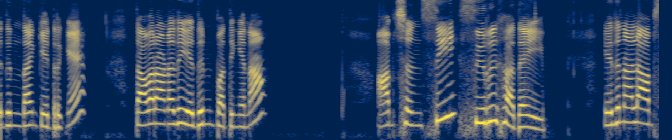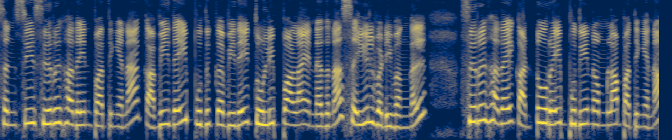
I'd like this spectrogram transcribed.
எதுன்னு தான் கேட்டிருக்கேன். தவறானது எதுன்னு பார்த்தீங்கன்னா ஆப்ஷன் சி சிறுகதை. எதனால ஆப்ஷன் சி சிறுகதைன்னு பார்த்தீங்கன்னா கவிதை புதுக்கவிதை துளிப்பாலாம் என்னதுன்னா செயல் வடிவங்கள். சிறுகதை கட்டுரை புதினம்லாம் பார்த்தீங்கன்னா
